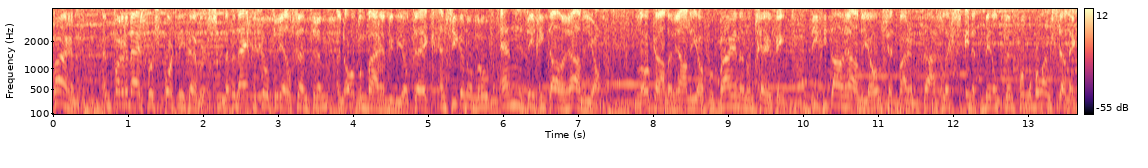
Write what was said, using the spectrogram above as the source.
Baren, een paradijs voor sportliefhebbers met een eigen cultureel centrum, een openbare bibliotheek, een ziekenomroep en digitaal radio. Lokale radio voor Baren en omgeving. Digitaal radio zet Baren dagelijks in het middelpunt van de belangstelling.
